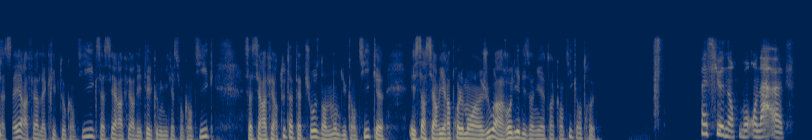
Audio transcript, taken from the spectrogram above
ça sert à faire de la crypto quantique, ça sert à faire des télécommunications quantiques, ça sert à faire tout un tas de choses dans le monde du quantique, et ça servira probablement un jour à relier des ordinateurs quantiques entre eux. Passionnant, bon, on a hâte.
